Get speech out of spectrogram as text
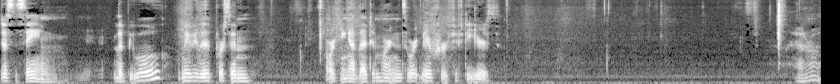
just the same, the people, maybe the person working at that Tim Hortons, worked there for 50 years. I don't know.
